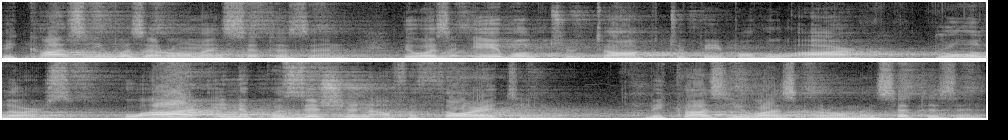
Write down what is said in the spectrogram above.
Because he was a Roman citizen, he was able to talk to people who are rulers, who are in a position of authority, because he was a Roman citizen.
